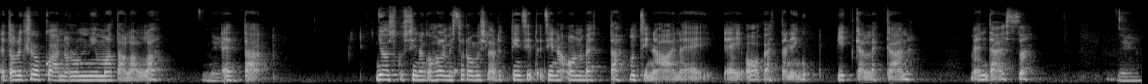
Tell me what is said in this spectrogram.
Että oliko se koko ajan ollut niin matalalla, Niin. että joskus siinä kohdalla, missä ruumis löydettiin, siinä on vettä, mutta siinä aina ei, ei ole vettä niin kuin pitkällekään mentäessä. Niin.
